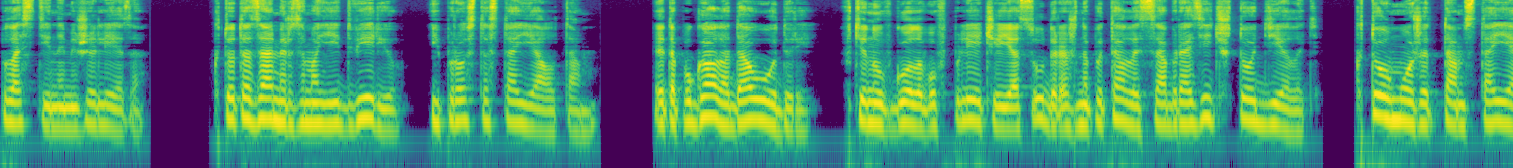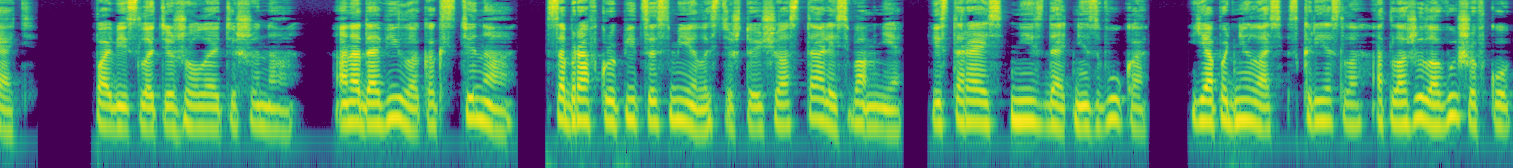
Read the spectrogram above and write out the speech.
пластинами железа. Кто-то замер за моей дверью и просто стоял там. Это пугало до одури. Втянув голову в плечи, я судорожно пыталась сообразить, что делать. Кто может там стоять? Повисла тяжелая тишина. Она давила, как стена. Собрав крупицы смелости, что еще остались во мне, и стараясь не издать ни звука, я поднялась с кресла, отложила вышивку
